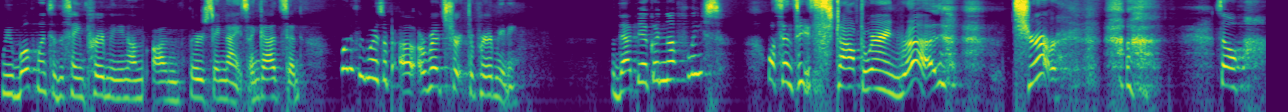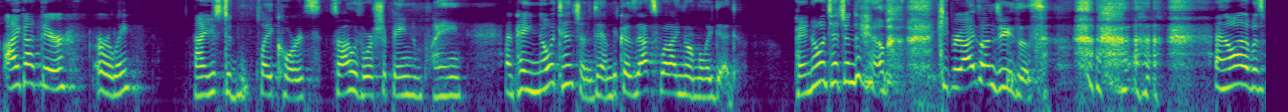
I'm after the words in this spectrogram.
We both went to the same prayer meeting on, on Thursday nights, and God said, what if he wears a, a red shirt to prayer meeting? Would that be a good enough fleece? Well, since he stopped wearing red, sure. so I got there early and I used to play chords, so I was worshiping and playing and paying no attention to him because that's what I normally did. Pay no attention to him. Keep your eyes on Jesus. and all I was,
